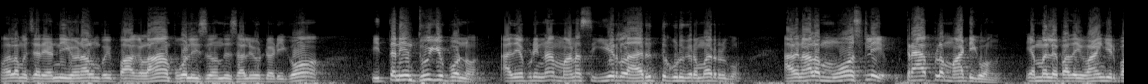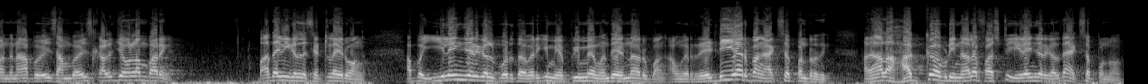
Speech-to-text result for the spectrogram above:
முதலமைச்சர் என்னைக்கு வேணாலும் போய் பார்க்கலாம். போலீஸ் வந்து சல்யூட் அடிக்கும். இத்தனையும் தூக்கி போடணும். அது எப்படின்னா மனசு ஈரில் அறுத்து கொடுக்குற மாதிரி இருக்கும். அதனால் மோஸ்ட்லி ட்ராப்பில் மாட்டிக்குவாங்க. எம்எல்ஏ பதவி வாங்கியிருப்பான் அந்த நாற்பது வயசு ஐம்பது வயசு கழிச்சவங்களாம் பாருங்கள் பதவிகளில் செட்டில் ஆயிடுவாங்க அப்போ இளைஞர்கள் பொறுத்த வரைக்கும் எப்பயுமே வந்து என்ன இருப்பாங்க? அவங்க ரெடியாக இருப்பாங்க அக்செப்ட் பண்ணுறதுக்கு அதனால் ஹக்கு அப்படின்னாலே ஃபஸ்ட்டு இளைஞர்கள் தான் அக்செப்ட் பண்ணுவாங்க.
